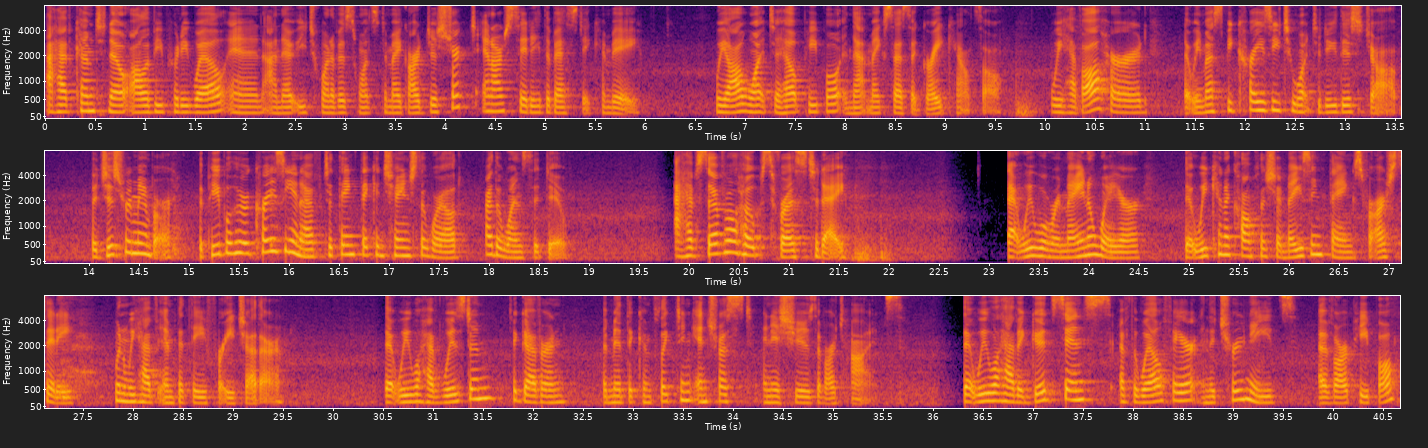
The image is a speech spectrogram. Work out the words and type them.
I have come to know all of you pretty well, and I know each one of us wants to make our district and our city the best it can be. We all want to help people, and that makes us a great council. We have all heard that we must be crazy to want to do this job. But just remember, the people who are crazy enough to think they can change the world are the ones that do. I have several hopes for us today that we will remain aware that we can accomplish amazing things for our city when we have empathy for each other, that we will have wisdom to govern amid the conflicting interests and issues of our times, that we will have a good sense of the welfare and the true needs of our people,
